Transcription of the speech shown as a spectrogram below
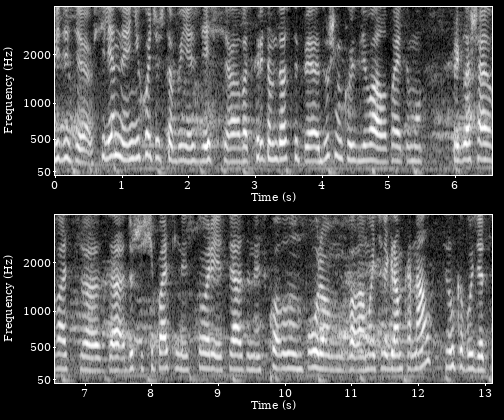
Видите, Вселенная не хочет, чтобы я здесь э, в открытом доступе душеньку изливала, поэтому приглашаю вас э, за душещипательные истории, связанные с Куала-Лумпуром, в мой телеграм-канал. Ссылка будет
